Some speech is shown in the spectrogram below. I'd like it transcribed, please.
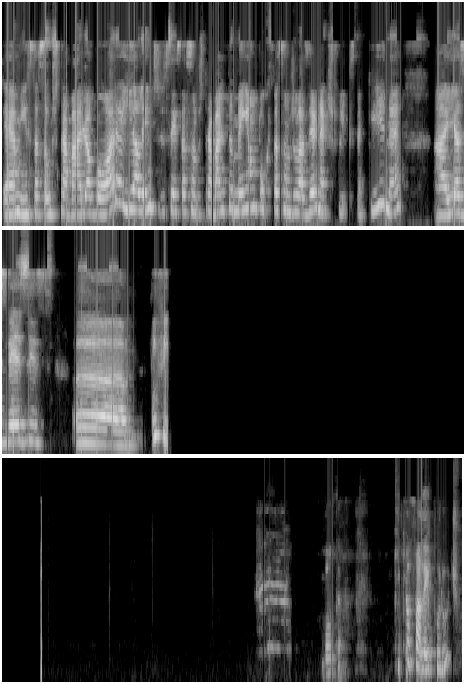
é a minha estação de trabalho agora e além de ser estação de trabalho também é um pouco estação de lazer, Netflix tá aqui, né? Aí às vezes, uh, enfim. Voltando. O que, que eu falei por último?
